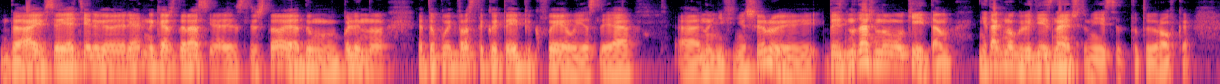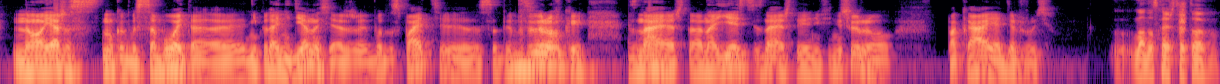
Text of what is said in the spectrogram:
Да, и все, я теперь реально каждый раз, я, если что, я думаю, блин, ну это будет просто какой-то epic fail, если я ну, не финиширую. То есть, ну, даже, ну, окей, там, не так много людей знает, что у меня есть эта татуировка. Но я же, ну, как бы с собой-то никуда не денусь, я же буду спать э, с этой татуировкой, зная, что она есть, зная, что я не финишировал. Пока я держусь. Надо сказать, что это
